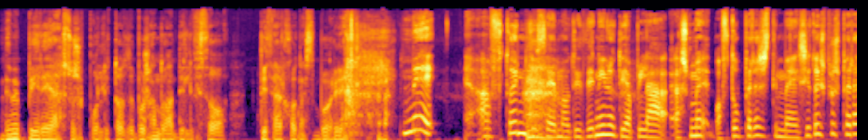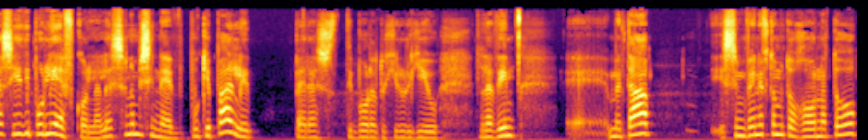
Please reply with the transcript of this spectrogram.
δεν με επηρέασε τόσο πολύ τότε, δεν μπορούσα να το αντιληφθώ τι θα ερχόταν στην πορεία. Ναι, αυτό είναι το θέμα, ότι δεν είναι ότι απλά ας πούμε, αυτό που πέρασε στη μέση το έχεις προσπεράσει ήδη πολύ εύκολα. Λες, σαν να μην συνέβη. Που και πάλι πέρασε την πόρτα του χειρουργείου. Δηλαδή, ε, μετά συμβαίνει αυτό με το γόνατο,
